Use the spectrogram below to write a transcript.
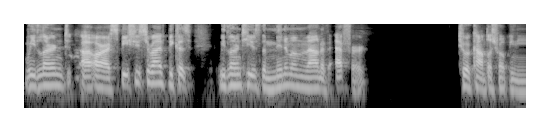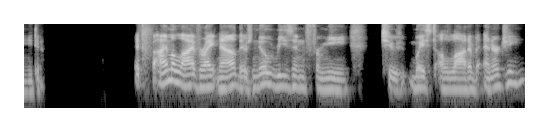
we learned, uh, or our species survived because we learned to use the minimum amount of effort to accomplish what we need to. If I'm alive right now, there's no reason for me to waste a lot of energy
